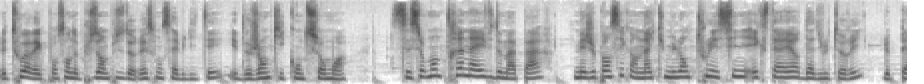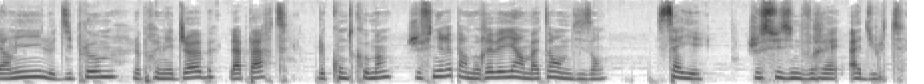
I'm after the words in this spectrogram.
Le tout avec pourtant de plus en plus de responsabilités et de gens qui comptent sur moi. C'est sûrement très naïf de ma part, mais je pensais qu'en accumulant tous les signes extérieurs d'adulterie, le permis, le diplôme, le premier job, l'appart, le compte commun, je finirais par me réveiller un matin en me disant ⁇ ça y est, je suis une vraie adulte.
